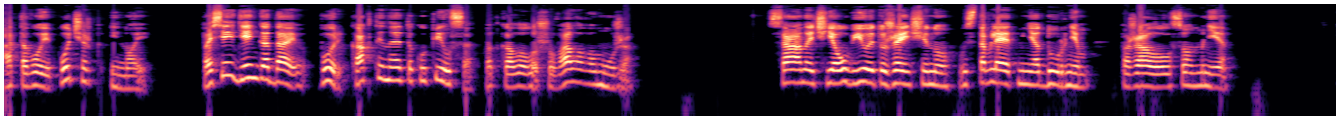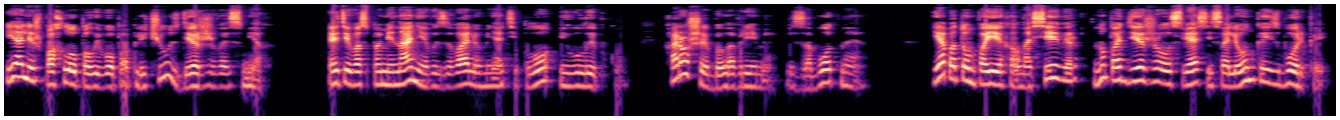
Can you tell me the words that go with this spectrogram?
оттого и почерк иной. По сей день гадаю, Борь, как ты на это купился?» – подколола Шувалова мужа. «Саныч, я убью эту женщину, выставляет меня дурнем», – пожаловался он мне. Я лишь похлопал его по плечу, сдерживая смех. Эти воспоминания вызывали у меня тепло и улыбку. Хорошее было время, беззаботное. Я потом поехал на север, но поддерживал связь и с Аленкой, и с Борькой,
